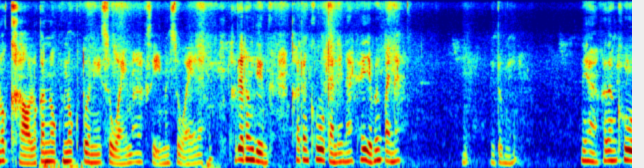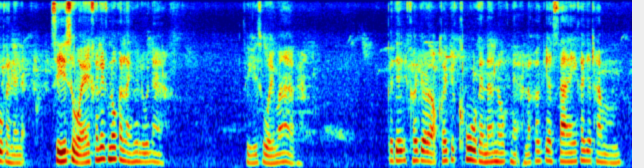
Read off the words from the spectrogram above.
นกเขาแล้วก็นกนกตัวนี้สวยมากสีมันสวยนะเขาจะต้องยืนเขาต้องคู่กันเลยนะเฮ้ยอย่าเพิ่งไปนะอยู่ตรงนี้นี่ค่ะเขาต้องคู่กันเลยเนี่ยสีสวยเขาเรียกนกอะไรไม่รู้นะสีสวยมากอะก็จะเขาจะเขาจะคู่กันนะนกเนี่ย แล้วเขาจะไซส์เขาจะทำ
